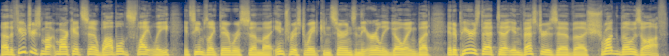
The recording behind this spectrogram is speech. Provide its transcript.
uh, the futures mar- markets uh, wobbled slightly. It seems like there were some interest rate concerns in the early going, but it appears that investors have shrugged those off.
